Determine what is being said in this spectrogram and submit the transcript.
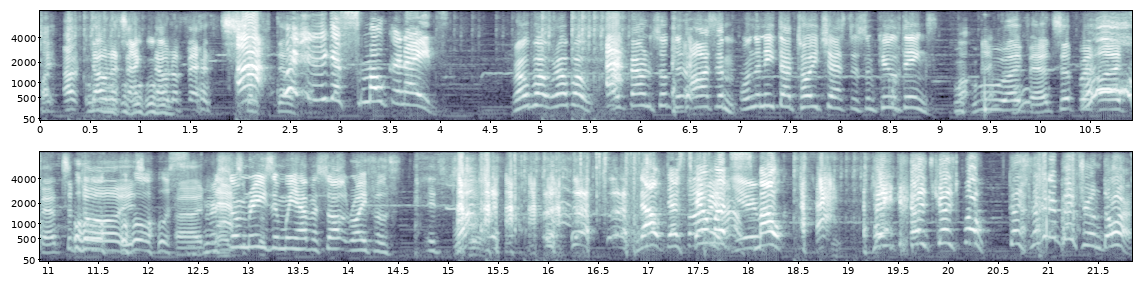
What? Oh, Donut's like donut fence. Ah, where did you get smoke grenades? Ropo, Ropo, I Ah. found something awesome underneath that toy chest. There's some cool things. Ooh, I found some. I found some toys. Ooh, I snap. For some reason, we have assault rifles. It's No, there's too Stop it, much you. smoke. Hey guys, guys, whoa, guys! Look at our bedroom door.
